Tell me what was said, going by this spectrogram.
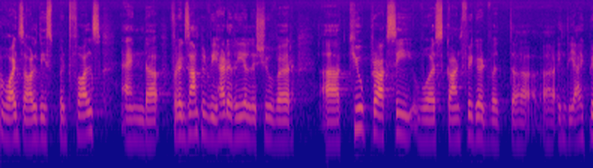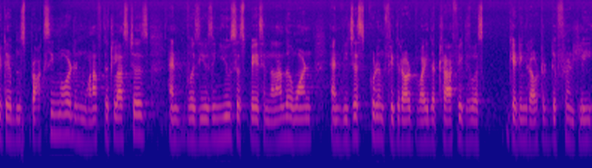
avoids all these pitfalls. And uh, for example, we had a real issue where uh, proxy was configured with uh, uh, in the IP tables proxy mode in one of the clusters and was using user space in another one, and we just couldn't figure out why the traffic was getting routed differently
